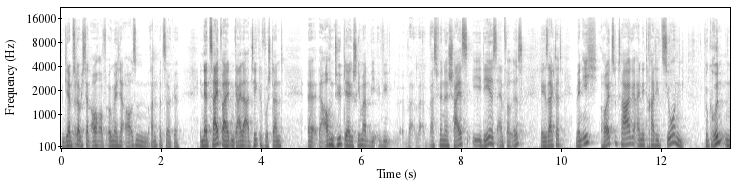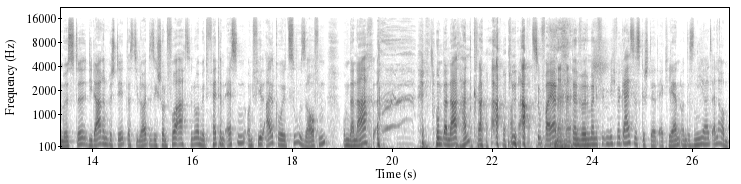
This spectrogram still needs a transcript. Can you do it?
Und die haben es, glaube ich, dann auch auf irgendwelche Außenrandbezirke. In der Zeit war halt ein geiler Artikel, wo stand, äh, da auch ein Typ, der geschrieben hat, wie, wie, wa- wa- was für eine scheiß Idee es einfach ist, der gesagt hat, wenn ich heutzutage eine Tradition begründen müsste, die darin besteht, dass die Leute sich schon vor 18 Uhr mit fettem Essen und viel Alkohol zusaufen, um danach, um danach Handgranaten abzufeiern, dann würde man mich für geistesgestört erklären und es niemals erlauben.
